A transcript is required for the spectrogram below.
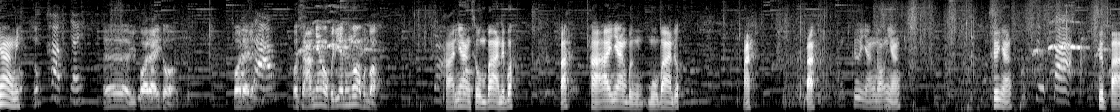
ย่างนี่ขับใจเอออยู่ปอใดตัวปอใดแล้วสามปอสามย่างออกไปเรียนข้างนอกพุ่นบ่พาย่างชมบ้านได้บ่ปะพาอ้ายย่างเบิ่งหมู่บ้านดูมาปะ ชื่อหยังน้องหยังชื่อหยังคือปากชื่อป๋า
